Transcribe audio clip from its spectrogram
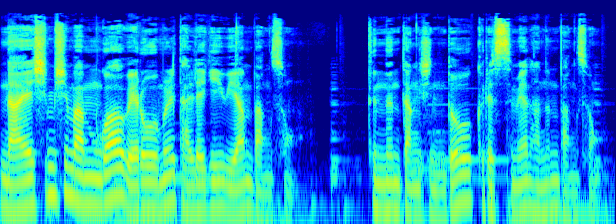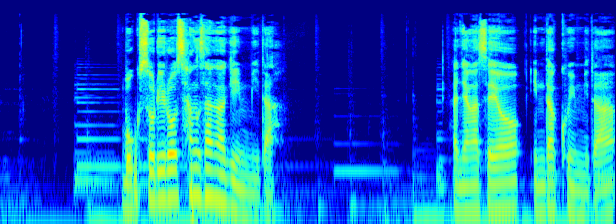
나의 심심함과 외로움을 달래기 위한 방송. 듣는 당신도 그랬으면 하는 방송. 목소리로 상상하기입니다. 안녕하세요. 인다코입니다.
